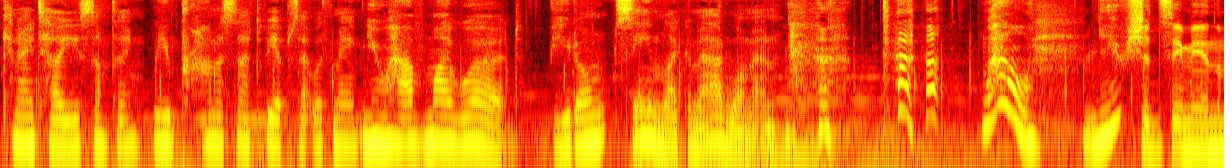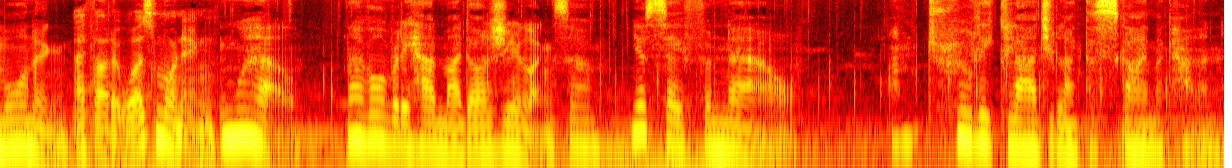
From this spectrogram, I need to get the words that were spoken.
Can I tell you something? Will you promise not to be upset with me? You have my word. You don't seem like a madwoman. Well, you should see me in the morning. I thought it was morning. Well, I've already had my Darjeeling, so you're safe for now. I'm truly glad you like the sky, Macallan.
